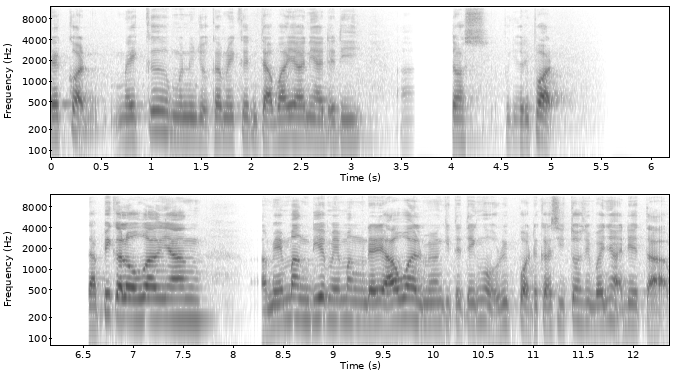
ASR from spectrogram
rekod mereka menunjukkan mereka tak bayar ni ada di uh, DOS punya report. Tapi kalau orang yang uh, memang dia memang dari awal memang kita tengok report dekat sitos ni banyak dia tak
